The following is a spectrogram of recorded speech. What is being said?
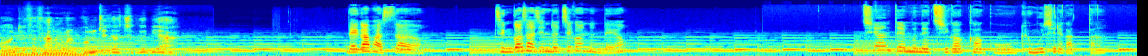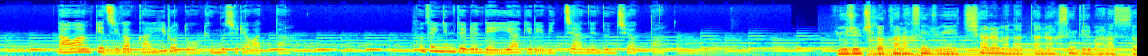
어디서 사람을 범죄자 취급이야? 내가 봤어요. 증거 사진도 찍었는데요. 치안 때문에 지각하고 교무실에 갔다. 나와 함께 지각한 히로도 교무실에 왔다. 선생님들은 내 이야기를 믿지 않는 눈치였다. 요즘 지각한 학생 중에 치안을 만났다는 학생들이 많았어.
